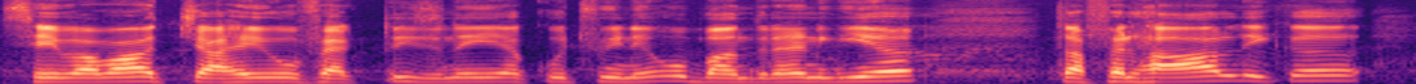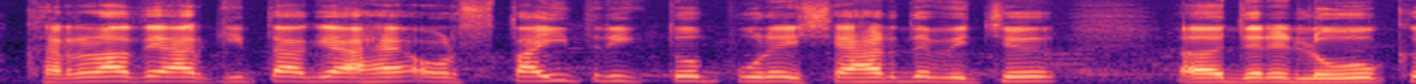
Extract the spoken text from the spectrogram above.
ਸੇਵਾਵਾਂ, ਚਾਹੇ ਉਹ ਫੈਕਟਰੀਜ਼ ਨੇ ਜਾਂ ਕੁਝ ਵੀ ਨੇ, ਉਹ ਬੰਦ ਰਹਿਣਗੀਆਂ। ਤਾਂ ਫਿਲਹਾਲ ਇੱਕ ਖਰੜਾ ਤਿਆਰ ਕੀਤਾ ਗਿਆ ਹੈ ਔਰ 27 ਤਰੀਕ ਤੋਂ ਪੂਰੇ ਸ਼ਹਿਰ ਦੇ ਵਿੱਚ ਜਿਹੜੇ ਲੋਕ,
